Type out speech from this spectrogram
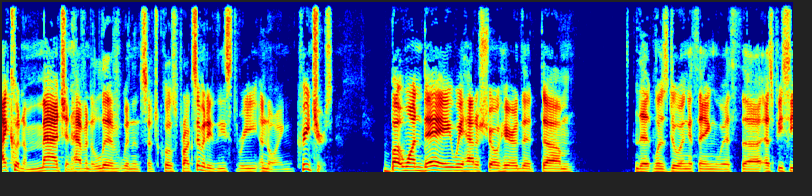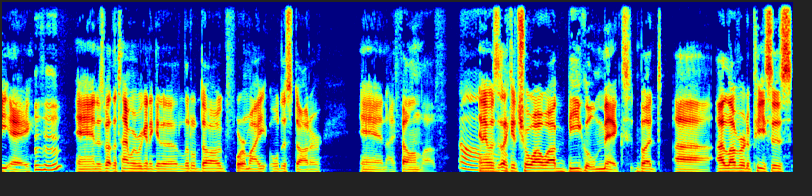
I couldn't imagine having to live within such close proximity to these three annoying creatures. But one day we had a show here that um, that was doing a thing with uh, SPCA, mm-hmm. and it was about the time we were going to get a little dog for my oldest daughter, and I fell in love. And it was like a Chihuahua Beagle mix, but uh, I love her to pieces.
